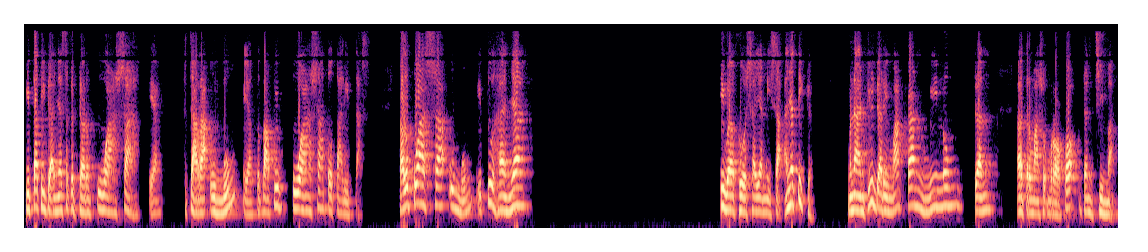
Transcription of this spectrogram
kita tidak hanya sekedar puasa ya secara umum ya, tetapi puasa totalitas. Kalau puasa umum itu hanya ibago saya nisa, hanya tiga. Menahan diri dari makan, minum, dan Eh, termasuk merokok dan jima.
